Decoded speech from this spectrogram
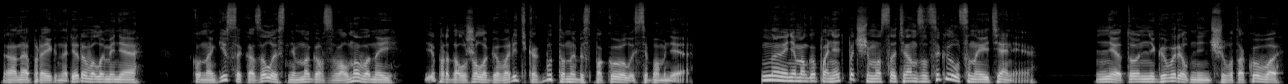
Она проигнорировала меня, Кунагиса казалась немного взволнованной и продолжала говорить, как будто она беспокоилась обо мне. Но я не могу понять, почему Сатян зациклился на Итяне. Нет, он не говорил мне ничего такого,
